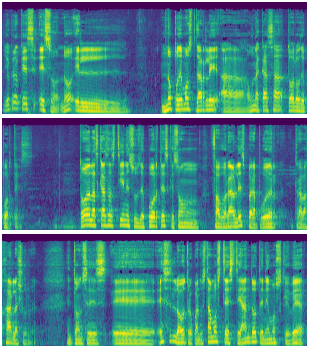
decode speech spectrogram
Yo creo que es eso, ¿no? El, no podemos darle a una casa todos los deportes. Todas las casas tienen sus deportes que son favorables para poder trabajar la shurra. Entonces, eh, es lo otro. Cuando estamos testeando, tenemos que ver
